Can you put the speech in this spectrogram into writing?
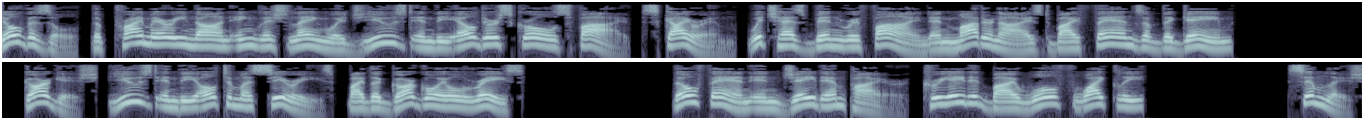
Dovahzul, the primary non-English language used in The Elder Scrolls V, Skyrim, which has been refined and modernized by fans of the game. Gargish, used in the Ultima series, by the Gargoyle race. Tho Fan in Jade Empire, created by Wolf Wikeley Simlish,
